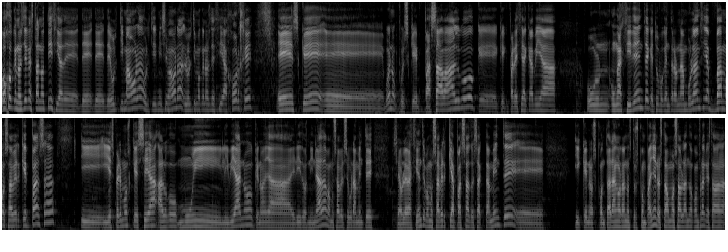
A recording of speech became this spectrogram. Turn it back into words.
Ojo que nos llega esta noticia de, de- de- de última hora, ultimísima hora. Lo último que nos decía Jorge es que, eh, bueno, pues que pasaba algo, que, que parecía que había un, un accidente, que tuvo que entrar una ambulancia. Vamos a ver qué pasa y, esperemos que sea algo muy liviano, que no haya heridos ni nada. Vamos a ver, seguramente se habla de accidente. Vamos a ver qué ha pasado exactamente. eh, y que nos contarán ahora nuestros compañeros. Estábamos hablando con Frank, estaba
